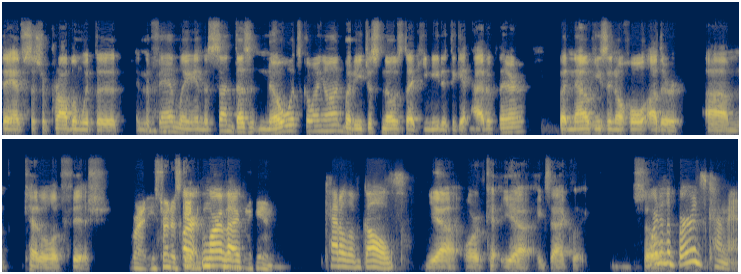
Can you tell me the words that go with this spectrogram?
they have such a problem with the in the family and the son doesn't know what's going on but he just knows that he needed to get out of there but now he's in a whole other um, kettle of fish Right. He's trying to escape. Or more of a- in. Kettle of gulls. yeah or ca- yeah exactly so Where do the birds come in?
